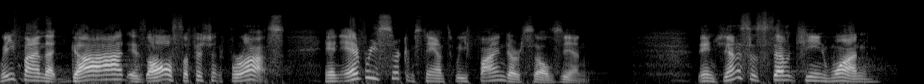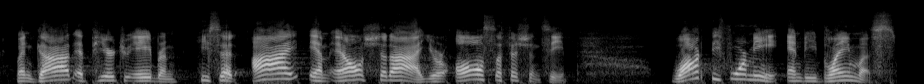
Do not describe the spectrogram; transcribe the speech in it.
we find that God is all sufficient for us in every circumstance we find ourselves in. In Genesis 17:1, when God appeared to Abram, he said, "I am El Shaddai, your all sufficiency. Walk before me and be blameless."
